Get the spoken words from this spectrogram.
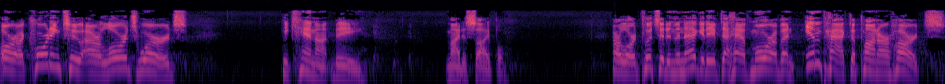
or according to our Lord's words, He cannot be my disciple. Our Lord puts it in the negative to have more of an impact upon our hearts.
